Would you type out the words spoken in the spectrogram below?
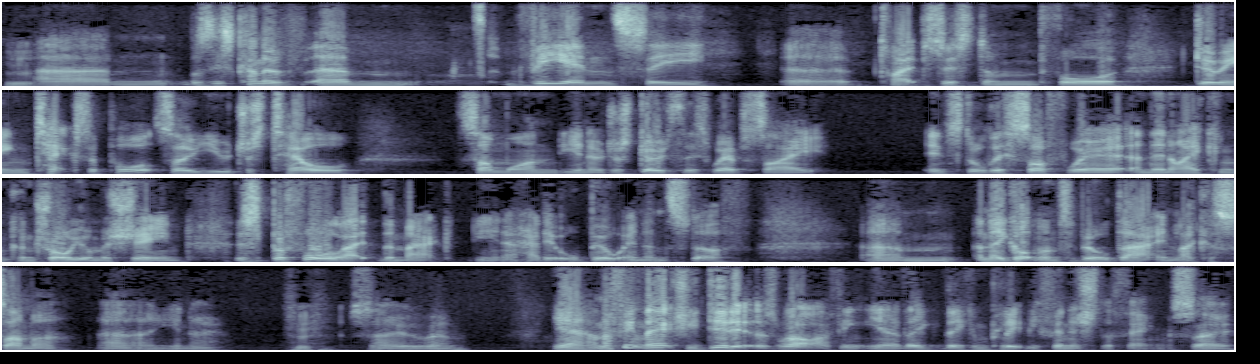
Hmm. Um, was this kind of um, VNC uh, type system for doing tech support. So you just tell someone, you know, just go to this website, install this software, and then I can control your machine. This is before like the Mac, you know, had it all built in and stuff. Um, and they got them to build that in like a summer, uh, you know. Hmm. so um, yeah, and I think they actually did it as well. I think you know they they completely finished the thing. So.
